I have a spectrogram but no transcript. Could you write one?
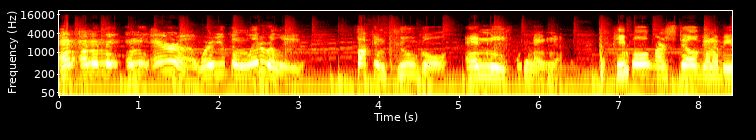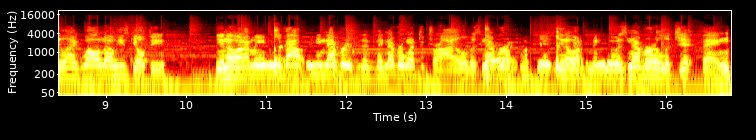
And and in the in the era where you can literally fucking Google anything, people are still gonna be like, well, no, he's guilty. You know what I mean? Without he never they never went to trial. It was never a fucking you know what I mean? It was never a legit thing.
